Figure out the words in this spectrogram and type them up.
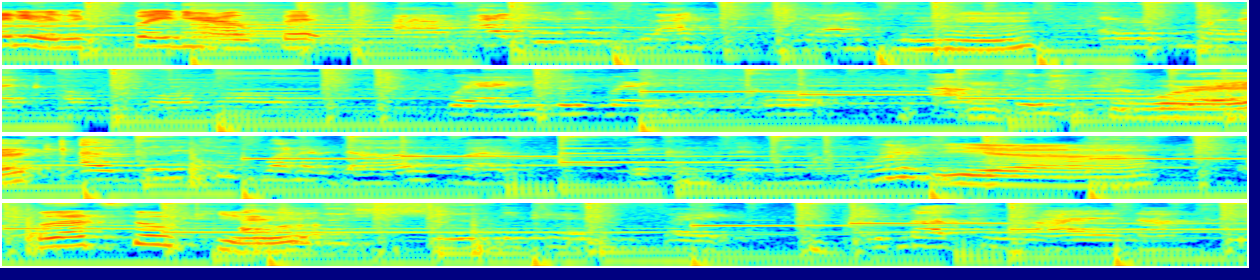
Anyways, explain your outfit. Um, I chose this black dress. Mhm. It looks more like a formal where you would wear to go out to Mm, work. I was gonna choose one of those, but they couldn't fit me no more. Yeah. Well, that's still I cute. chose this shoe because it's like it's not too high and not too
